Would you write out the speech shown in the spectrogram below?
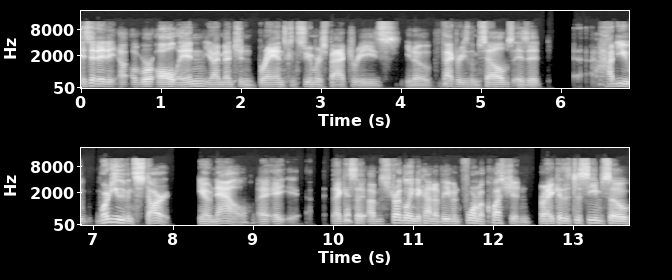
is it a, a, uh, uh, we're all in? You know, I mentioned brands, consumers, factories. You know, factories themselves. Is it? Uh, how do you? Where do you even start? You know, now. I, I guess I, am struggling to kind of even form a question, right? Because it just seems so.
